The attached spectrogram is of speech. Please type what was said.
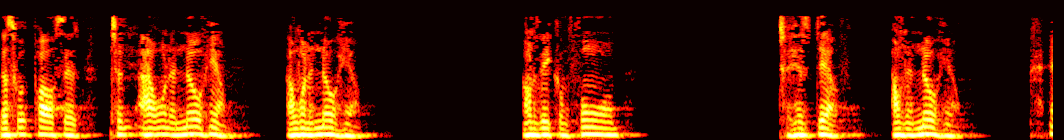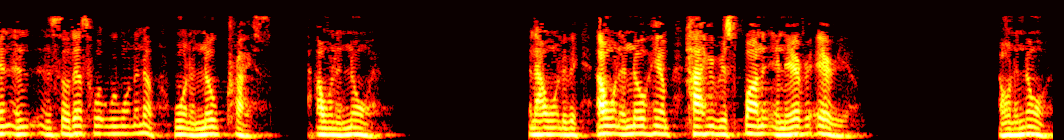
That's what Paul says. To, I want to know Him. I want to know Him. I want to be conformed to His death. I want to know Him. And, and, and so that's what we want to know. We want to know Christ. I want to know him. And I want to be, I want to know him, how he responded in every area. I want to know him.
